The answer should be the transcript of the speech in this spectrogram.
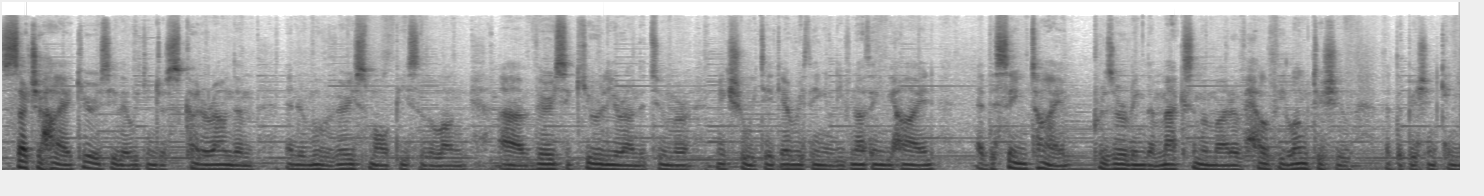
such a high accuracy that we can just cut around them and remove a very small piece of the lung uh, very securely around the tumor, make sure we take everything and leave nothing behind, at the same time preserving the maximum amount of healthy lung tissue that the patient can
